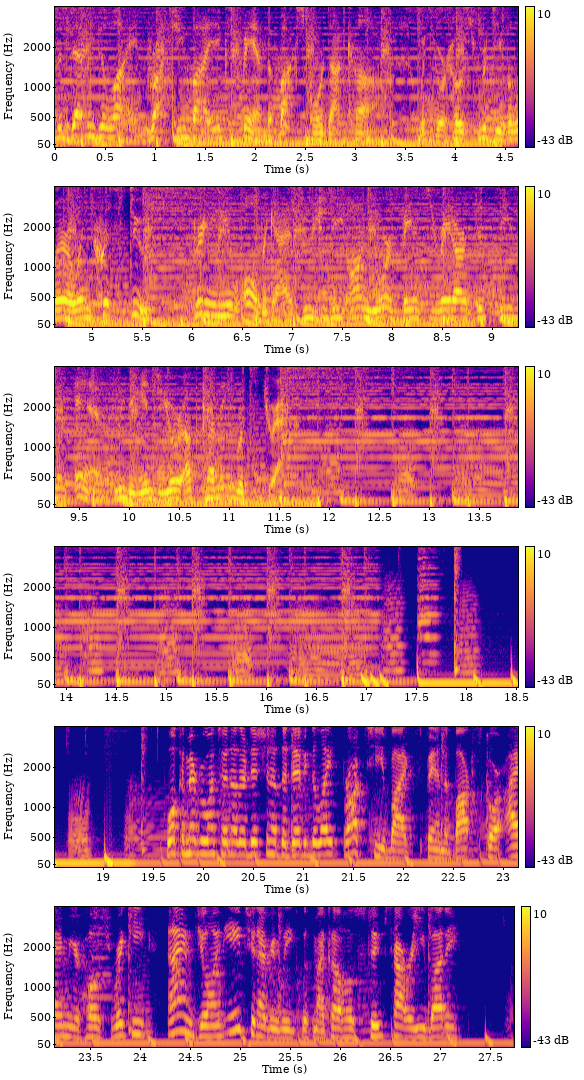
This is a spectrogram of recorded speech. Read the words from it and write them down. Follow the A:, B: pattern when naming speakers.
A: to the Devy Delight, brought to you by ExpandTheBoxScore.com, with your hosts Ricky Valero and Chris Stoops, bringing you all the guys who should be on your fantasy radar this season and leading into your upcoming rookie draft.
B: Welcome everyone to another edition of the Devy Delight brought to you by Expand the Box Score. I am your host Ricky, and I am joined each and every week with my co-host Stoops. How are you, buddy?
